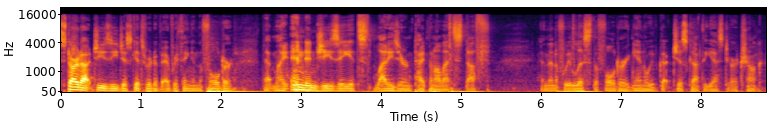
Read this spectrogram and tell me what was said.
Star.gz just gets rid of everything in the folder that might end in GZ. It's a lot easier than typing all that stuff. And then if we list the folder again, we've got just got the SDR trunk.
